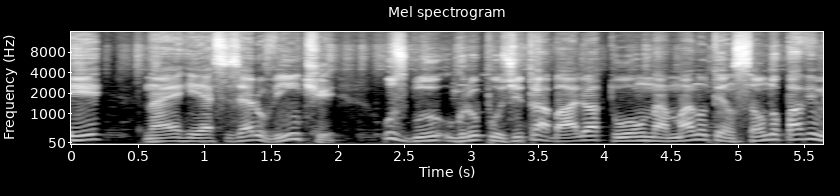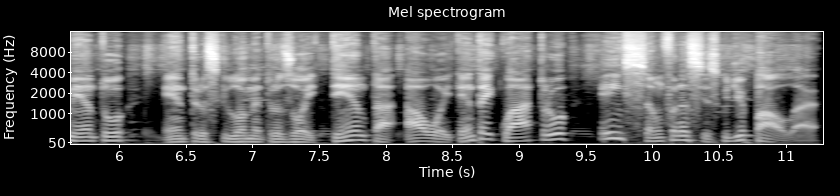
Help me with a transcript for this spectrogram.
e na RS 020, os grupos de trabalho atuam na manutenção do pavimento entre os quilômetros 80 ao 84 em São Francisco de Paula.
